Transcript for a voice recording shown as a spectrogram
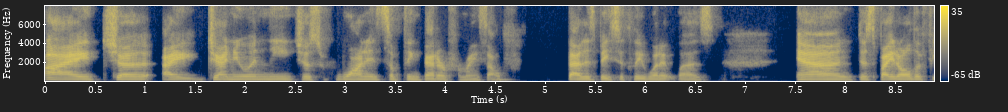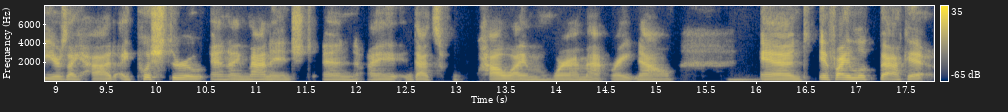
I just I genuinely just wanted something better for myself. That is basically what it was. And despite all the fears I had, I pushed through and I managed and I that's how I'm where I'm at right now. Mm. And if I look back at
